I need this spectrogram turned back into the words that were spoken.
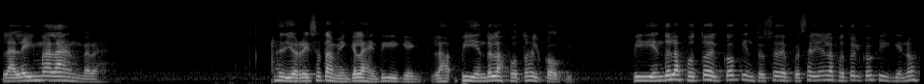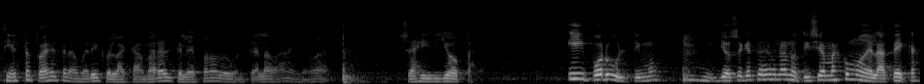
La ley malandra. Me dio risa también que la gente que, pidiendo las fotos del Coqui. Pidiendo la foto del Coqui, entonces después salieron la foto del Coqui y que no, tiene el tatuaje de Telemérico, la cámara del teléfono de voltea la vaina, vale. O sea, es idiota. Y por último, yo sé que esta es una noticia más como de la teca,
